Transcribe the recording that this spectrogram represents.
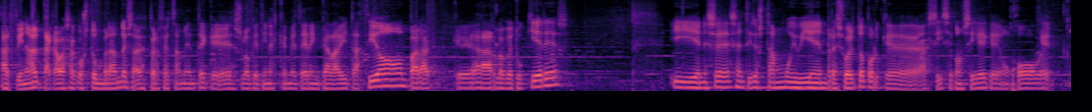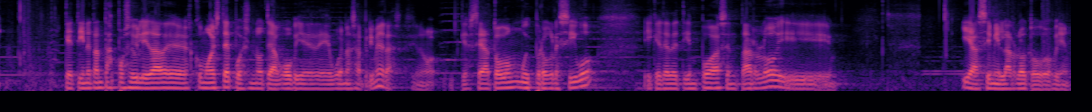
al final te acabas acostumbrando y sabes perfectamente qué es lo que tienes que meter en cada habitación para crear lo que tú quieres. Y en ese sentido está muy bien resuelto porque así se consigue que un juego que que tiene tantas posibilidades como este, pues no te agobie de buenas a primeras, sino que sea todo muy progresivo y que te dé tiempo a sentarlo y, y asimilarlo todo bien.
